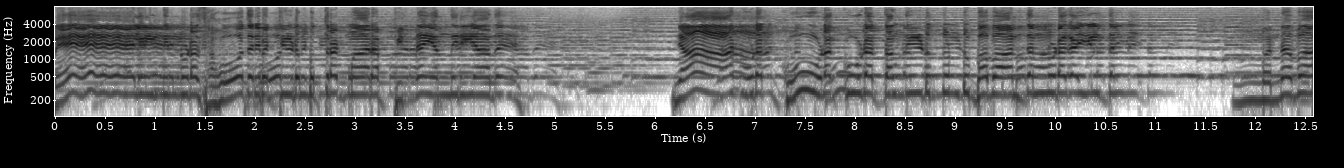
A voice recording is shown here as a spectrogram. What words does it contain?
മേലിൽ നിന്നുടെ സഹോദരി പറ്റിയിടും പുത്രന്മാരെ പിന്നെ എന്നിരിയാതെ. ഞാൻ ഉടൻ കൂടെ കൂടെ തന്നിടുന്നുണ്ട് ഭവാൻ തന്നുടെ കയ്യിൽ തന്നെ. മനവാ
